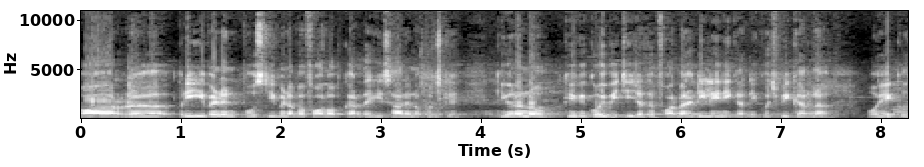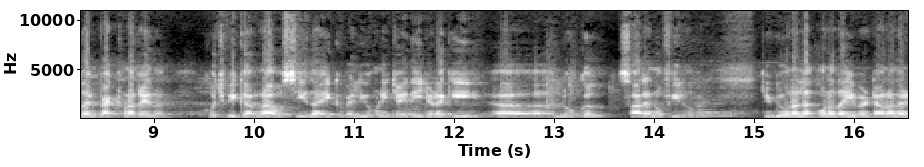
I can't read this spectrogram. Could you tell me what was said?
ਔਰ pre event and post event ਆਪਾਂ ਫਾਲੋ ਅਪ ਕਰਦੇ ਜੀ ਸਾਰਿਆਂ ਨੂੰ ਪੁੱਛ ਕੇ ਕਿ ਉਹਨਾਂ ਨੂੰ, ਕਿਉਂਕਿ ਕੋਈ ਵੀ ਚੀਜ਼ ਅਸੀਂ ਫਾਰਮੈਲਿਟੀ ਲਈ ਨਹੀਂ ਕਰਨੀ ਕੁਝ ਵੀ ਕਰਨਾ, ਉਹ ਇੱਕ ਉਹਦਾ ਇੰਪੈਕਟ ਹੋਣਾ ਚਾਹੀਦਾ ਕੁਝ ਵੀ ਕਰਨਾ, ਉਸ ਚੀਜ਼ ਦਾ ਇੱਕ ਵੈਲਿਊ ਹੋਣੀ ਚਾਹੀਦੀ, ਜਿਹੜਾ ਕਿ ਲੋਕਲ ਸਾਰਿਆਂ ਨੂੰ ਫੀਲ ਹੋਵੇ। ਕਿਉਂਕਿ ਉਹਨਾਂ ਦਾ ਉਹਨਾਂ ਦਾ ਇਵੈਂਟ ਹੈ, ਉਹਨਾਂ ਨੇ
